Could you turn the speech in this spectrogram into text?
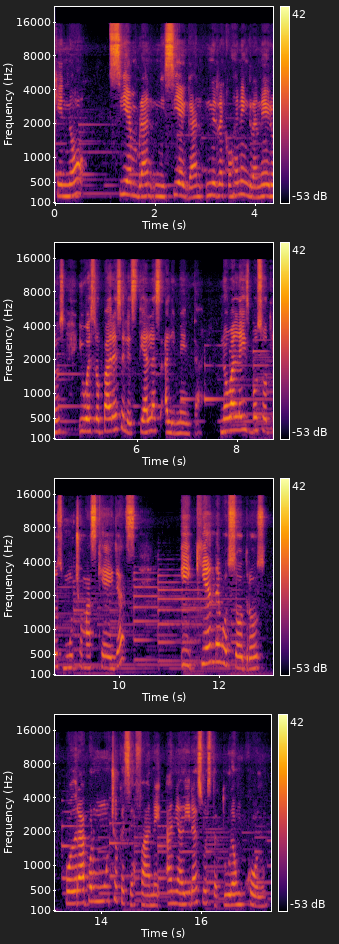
que no siembran, ni ciegan, ni recogen en graneros, y vuestro Padre Celestial las alimenta. ¿No valéis vosotros mucho más que ellas? ¿Y quién de vosotros podrá, por mucho que se afane, añadir a su estatura un codo?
